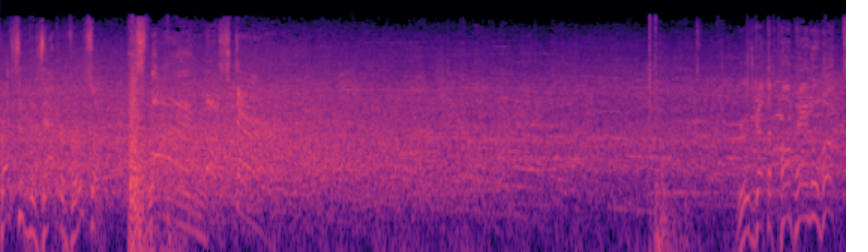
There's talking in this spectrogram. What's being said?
Impressive was that reversal? Spine Buster. Brood's got the pump handle hooked.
